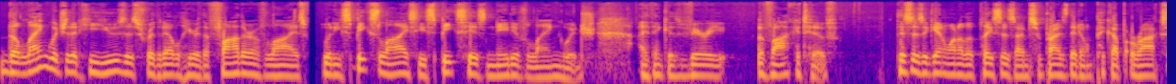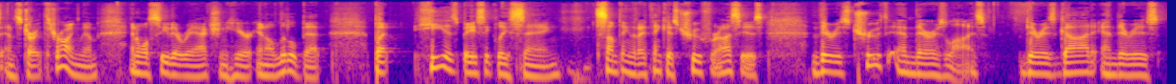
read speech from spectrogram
the language that he uses for the devil here, the father of lies, when he speaks lies, he speaks his native language, I think is very evocative. This is again one of the places I'm surprised they don't pick up rocks and start throwing them, and we'll see their reaction here in a little bit. But he is basically saying something that I think is true for us is there is truth and there is lies. There is God and there is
